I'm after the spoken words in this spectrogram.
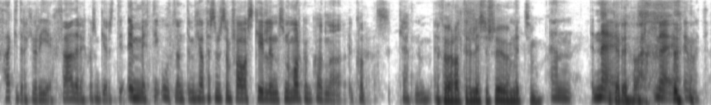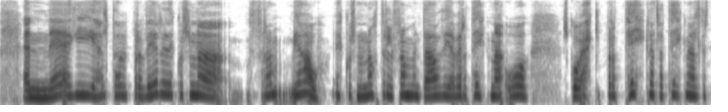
það getur ekki verið ég. Það er eitthvað sem gerist einmitt í útlöndum hjá þessum sem fá að skilin svona morgun keppnum Þú er aldrei lesið sögum um neitt sem en nei, gerði það. Nei, einmitt. En nei, ég held að það hafi bara verið eitthvað svona fram, já, eitthvað svona náttúrulega framvinda af því að vera að teikna og sko ekki bara teikna alltaf teikna, heldur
